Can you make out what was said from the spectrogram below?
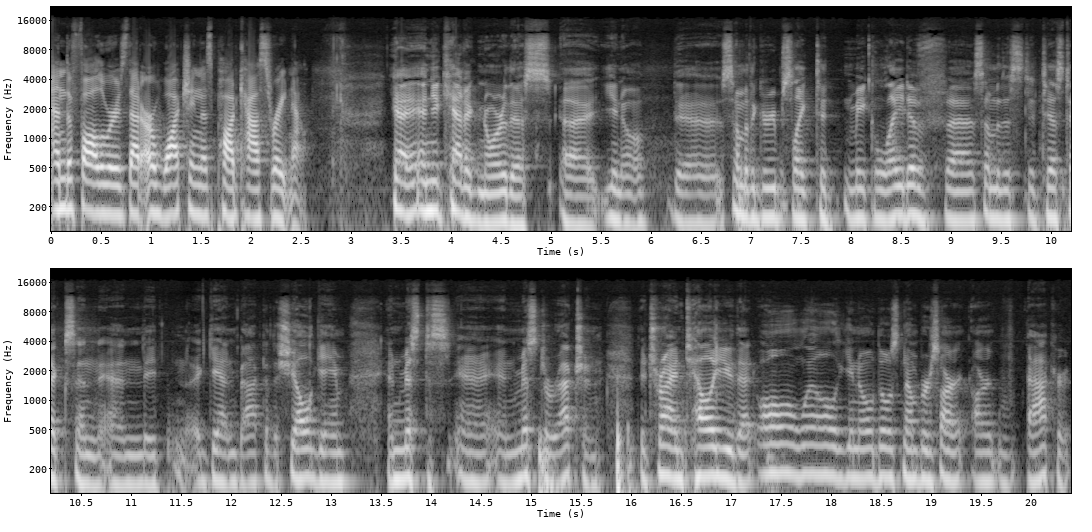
and the followers that are watching this podcast right now? Yeah, and you can't ignore this. Uh, you know, the, some of the groups like to make light of uh, some of the statistics, and and they again back to the shell game and mis uh, and misdirection. They try and tell you that oh well, you know those numbers aren't aren't accurate,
